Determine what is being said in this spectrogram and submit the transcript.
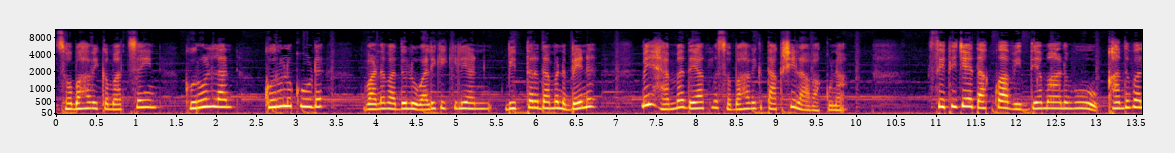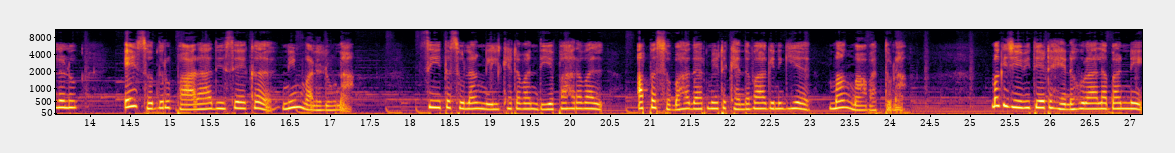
ස්වභාවික මත්සයින් කුරුල්ලන් කුරුළුකූඩ වනවදුලු වලිකිකිලියන් බිත්තර දමන බෙන මේ හැම දෙයක්ම ස්වභාවික තක්ෂිලාවක් වුණා. සිතිජය දක්වා විද්‍යමාන වූ කඳුවලලු ඒ සොදුරු පාරාදීසයක නිම් වලලු වුණා. සීත සුළං නිල් කැටවන් දිය පහරවල් අප ස්වභාධර්මයට කැඳවාගෙන ගිය මං මාවත් වුණා. මගේ ජීවිතයට හෙනහුරා ලබන්නේ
